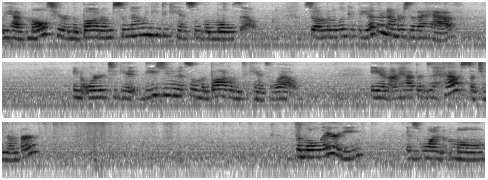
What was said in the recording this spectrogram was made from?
We have moles here in the bottom, so now we need to cancel the moles out. So I'm going to look at the other numbers that I have in order to get these units on the bottom to cancel out. And I happen to have such a number. The molarity is 1 mole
